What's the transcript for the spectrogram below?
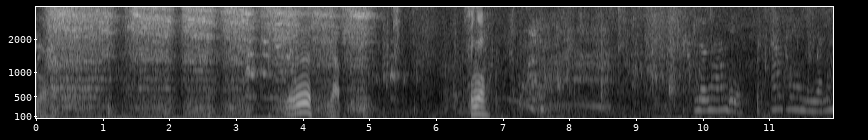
เนี่ยครับเออหยับสิไงเรื่องน้ำดิน้ำแพงเลยมัน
